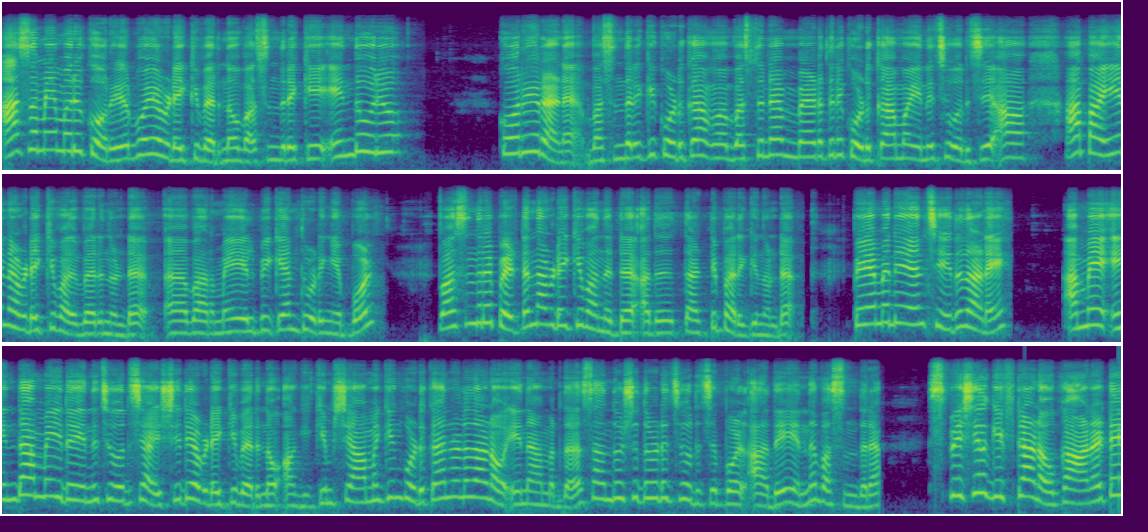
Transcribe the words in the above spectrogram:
ആ സമയം ഒരു കൊറിയർ ബോയ് അവിടേക്ക് വരുന്നു? വസുന്ധരയ്ക്ക് എന്തോ ഒരു കൊറിയറാണ് വസുന്ധരയ്ക്ക് കൊടുക്കാം വസുന്ധര മേഡത്തിന് കൊടുക്കാമോ എന്ന് ചോദിച്ച് ആ ആ പയ്യൻ അവിടേക്ക് വരുന്നുണ്ട്. വർമ്മയെ ഏൽപ്പിക്കാൻ തുടങ്ങിയപ്പോൾ വസുന്ധര പെട്ടെന്ന് അവിടേക്ക് വന്നിട്ട് അത് തട്ടിപ്പറിക്കുന്നുണ്ട്. പേയ്മെന്റ് ഞാൻ ചെയ്തതാണേ. അമ്മേ എന്താ അമ്മ ഇത്? എന്ന് ചോദിച്ച് ഐശ്വര്യ അവിടേക്ക് വരുന്നു. അകിക്കും ശ്യാമയ്ക്കും കൊടുക്കാനുള്ളതാണോ? എന്ന് അമൃത സന്തോഷത്തോടെ ചോദിച്ചപ്പോൾ അതെ എന്ന് വസുന്ധര സ്പെഷ്യൽ ഗിഫ്റ്റ് ആണോ കാണട്ടെ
